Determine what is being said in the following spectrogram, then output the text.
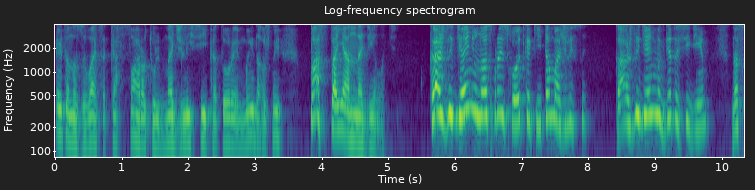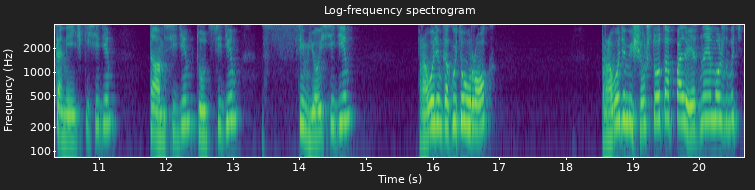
Это называется кафаратуль маджлиси, которые мы должны постоянно делать. Каждый день у нас происходят какие-то маджлисы. Каждый день мы где-то сидим, на скамеечке сидим, там сидим, тут сидим, с семьей сидим, проводим какой-то урок, проводим еще что-то полезное, может быть,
